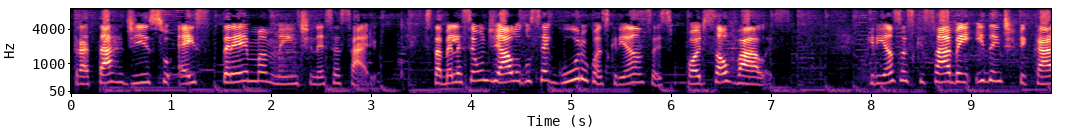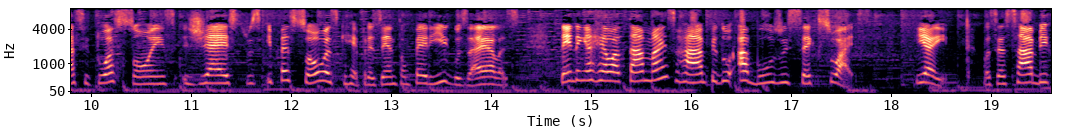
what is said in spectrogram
tratar disso é extremamente necessário. Estabelecer um diálogo seguro com as crianças pode salvá-las. Crianças que sabem identificar situações, gestos e pessoas que representam perigos a elas tendem a relatar mais rápido abusos sexuais. E aí, você sabe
